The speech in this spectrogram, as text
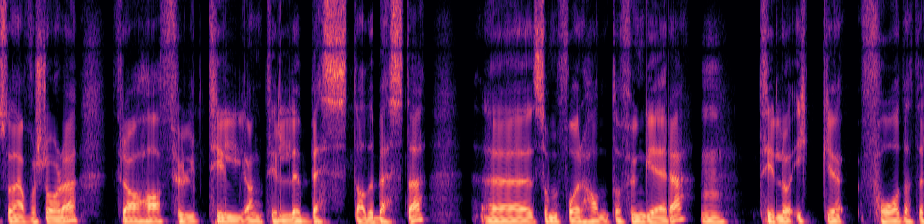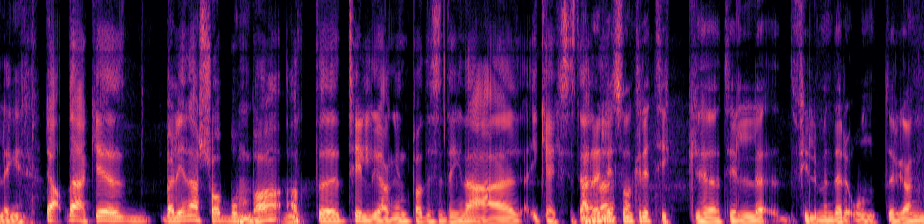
sånn jeg forstår det, fra å ha full tilgang til det beste av det beste, eh, som får han til å fungere, Mm. Til å ikke få dette lenger. Ja, det er ikke, Berlin er så bomba at eh, tilgangen på disse tingene er Er ikke-eksisterende. det litt sånn kritikk eh, til filmen Der Untergang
